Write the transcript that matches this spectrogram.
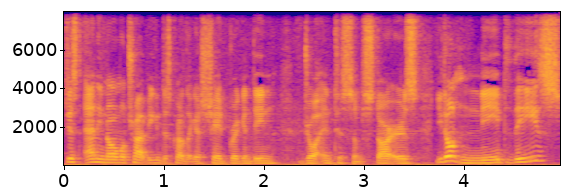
Just any normal trap, you can discard like a Shade Brigandine, draw into some starters. You don't need these,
